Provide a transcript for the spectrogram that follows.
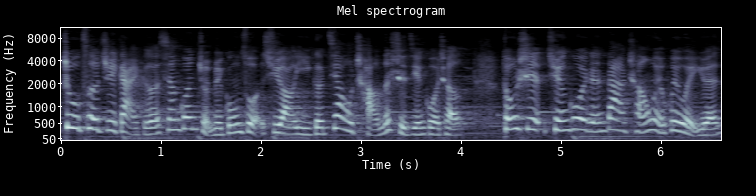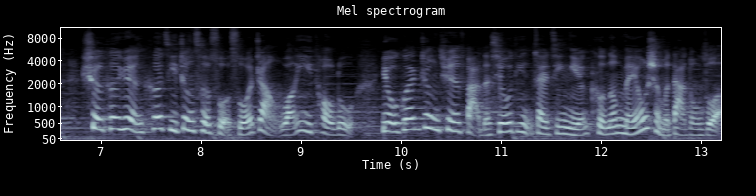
注册制改革相关准备工作需要一个较长的时间过程。同时，全国人大常委会委员、社科院科技政策所所长王毅透露，有关证券法的修订在今年可能没有什么大动作，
